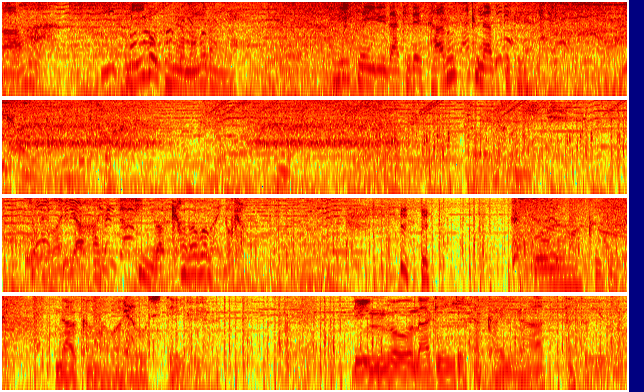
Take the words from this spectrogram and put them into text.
あ見事なものだね。見ているだけで楽しくなってくる。強やはり父にはかなわないのか。思惑通り仲間割れをしている。リンゴを投げ入れた甲斐があったというもの。だ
